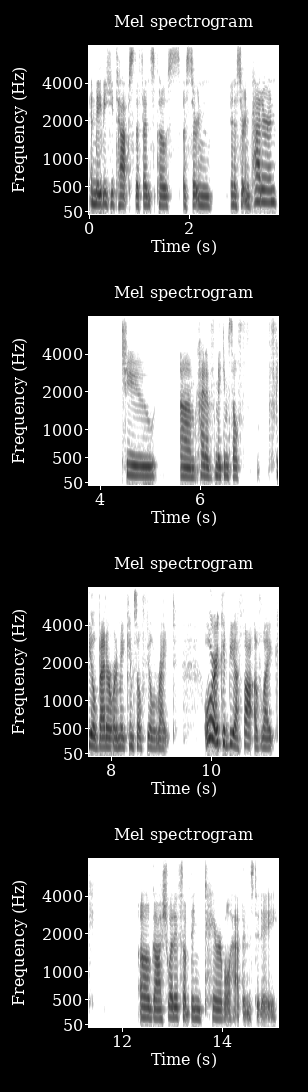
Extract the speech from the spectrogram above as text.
And maybe he taps the fence posts a certain in a certain pattern to um, kind of make himself feel better or to make himself feel right. Or it could be a thought of like, oh gosh, what if something terrible happens today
